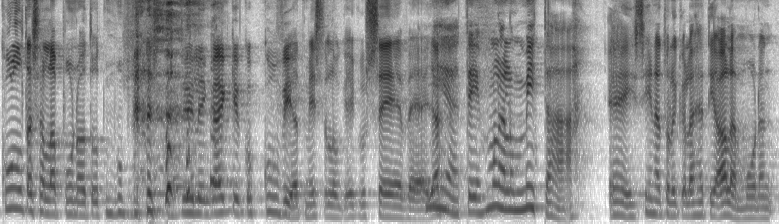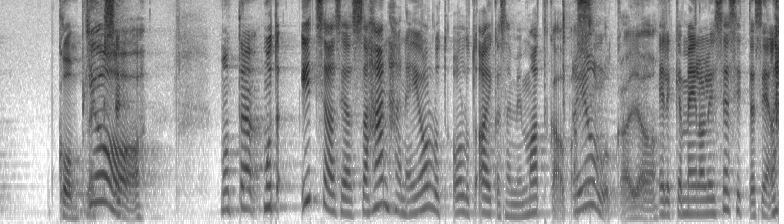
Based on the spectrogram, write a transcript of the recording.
kultasella punotut mun mielestä tyylin kaikki joku kuviot, missä luki joku CV. Ja... Mieti, mulla ei ollut mitään. Ei, siinä tuli kyllä heti alemmuuden kompleksi. Joo. Mutta, Mutta itse asiassa hän ei ollut ollut aikaisemmin matkaupassa. Ei ollutkaan, joo. Eli meillä oli se sitten siellä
